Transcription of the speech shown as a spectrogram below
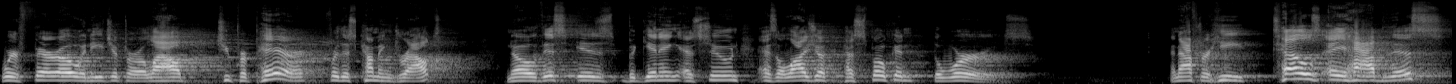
where Pharaoh and Egypt are allowed to prepare for this coming drought. No, this is beginning as soon as Elijah has spoken the words. And after he tells Ahab this,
